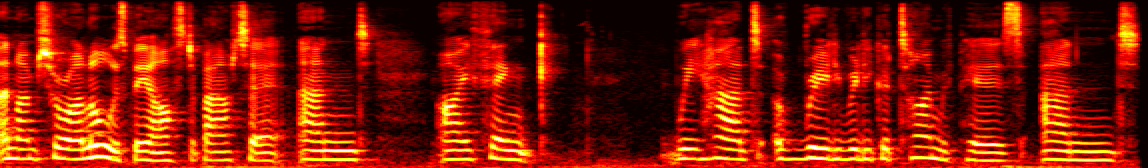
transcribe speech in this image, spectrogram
and I'm sure I'll always be asked about it. And I think we had a really really good time with Piers and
